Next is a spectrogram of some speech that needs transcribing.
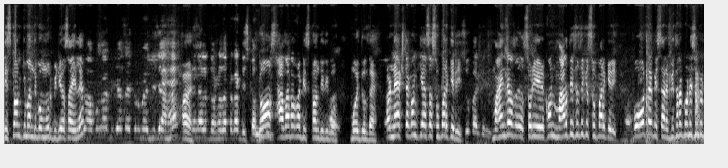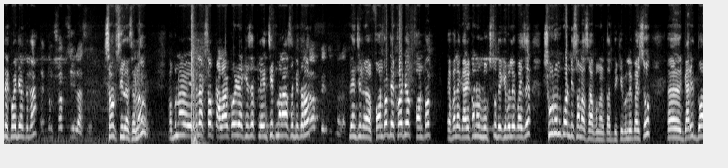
ডিছকাউণ্ট কিমান দিব মোৰ ভিডিঅ' চাই আহিলে এইটো আপোনাৰ ভিডিঅ' চাই কোনোবাই যদি আহে। তেনেহ'লে দহ হাজাৰ টকাৰ ডিছকাউণ্ট দহ হাজাৰ ডিছকাউণ্ট দি দিব। মহিদুল দাই। আৰু নেক্সট এখন কি আছে? ছুপাৰ কেৰি চুপাৰ গাড়ী মাহিন্দ্ৰা চৰি এখন মাৰুতি চুজুকি ছুপাৰ কেৰি বহুতে বিচাৰে। ভিতৰৰ কণ্ডিশ্যনটো দেখুৱাই দিয়ক দাদা। একদম চব চিল আছে। চব চিল আছে ন? আপোনাৰ এইবিলাক চব কালাৰ কৰি ৰাখিছে। প্লেন চিট মাৰা আছে ভিতৰত। প্লেন চিট ফ্ৰণ্টত দেখুৱাই দিয়ক ফ্ৰণ্টত এফালে গাড়ীখনৰ লুকছটো দেখিবলৈ পাইছে শ্ব'ৰুম কণ্ডিশ্যন আছে আপোনাৰ তাত দেখিবলৈ পাইছোঁ। গাড়ীত দহ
